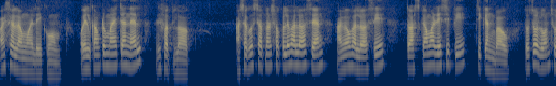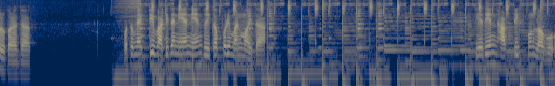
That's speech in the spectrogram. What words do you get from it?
আসসালামু আলাইকুম। Welcome to my channel Rifat blog আশা করছি আপনারা সকলে ভালো আছেন, আমিও ভালো আছি। তো আজকে আমার রেসিপি চিকেন বাউ তো চলুন শুরু করা যাক। প্রথমে একটি বাটিতে নিয়ে নিন দুই কাপ পরিমাণ ময়দা। দিয়ে দিন হাফ টি স্পুন লবণ,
